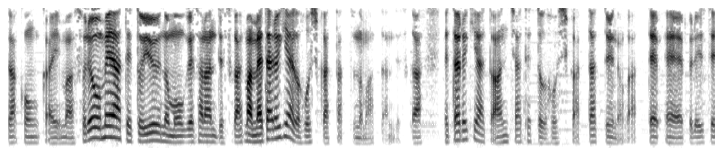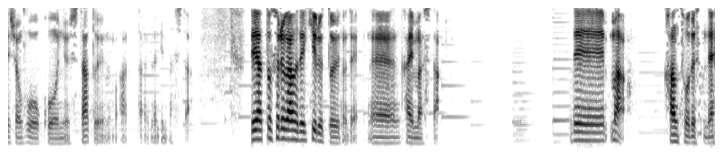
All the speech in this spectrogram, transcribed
が、今回、まあ、それを目当てというのも大げさなんですが、まあ、メタルギアが欲しかったっていうのもあったんですが、メタルギアとアンチャーテッドが欲しかったというのがあって、えープレイステーション4を購入したというのもあったなりました。で、やっとそれができるというので、えー買いました。で、まあ、感想ですね。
